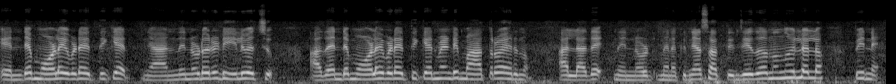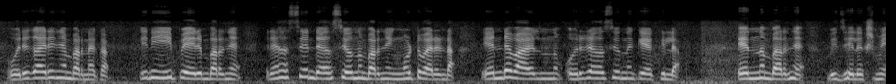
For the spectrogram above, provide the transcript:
എന്റെ മോളെ ഇവിടെ എത്തിക്കാൻ ഞാൻ നിന്നോടൊരു ഡീൽ വെച്ചു. അതെന്റെ മോളെ ഇവിടെ എത്തിക്കാൻ വേണ്ടി മാത്രമായിരുന്നു. അല്ലാതെ നിന്നോട് നിനക്ക് ഞാൻ സത്യം ചെയ്തു തന്നൊന്നുമില്ലല്ലോ പിന്നെ ഒരു കാര്യം ഞാൻ പറഞ്ഞേക്കാം. ഇനി ഈ പേരും പറഞ്ഞ് രഹസ്യം രഹസ്യമൊന്നും പറഞ്ഞ് ഇങ്ങോട്ട് വരണ്ട. എന്റെ വായിൽ നിന്നും ഒരു രഹസ്യമൊന്നും കേൾക്കില്ല. എന്നും പറഞ്ഞ് വിജയലക്ഷ്മി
